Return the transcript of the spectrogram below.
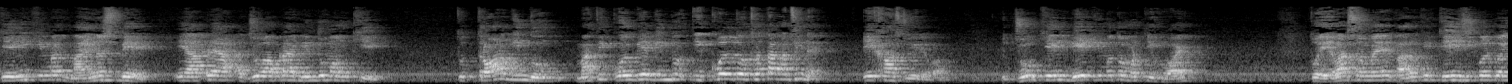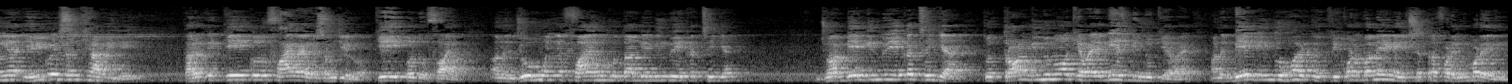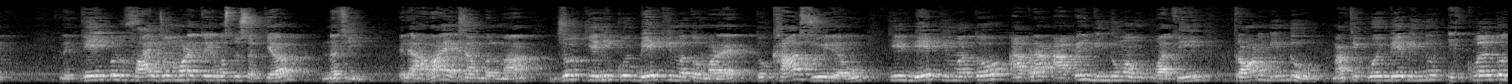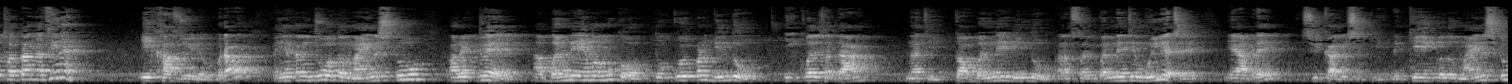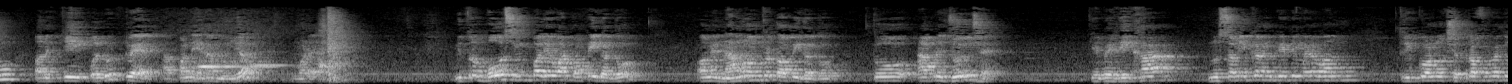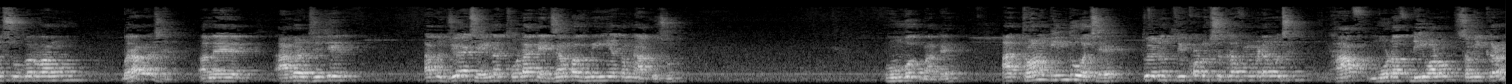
કેની કિંમત માઇનસ બે એ આપણે જો આપણે બિંદુમાં મૂકીએ, તો ત્રણ બિંદુ માંથી કોઈ બે બિંદુ ઇક્વલ તો થતા નથી ને, એ ખાસ જોઈ લેવાનું. જો કેની બે કિંમતો મળતી હોય, તો એવા સમયે ધારો કે k ઇક્વલ ટુ અહીંયા એવી કોઈ સંખ્યા આવી ગઈ, ધારો કે કે ઇક્વલ ટુ ફાઈવ આવ્યું, સમજી લો કે ઇક્વલ ટુ 5 અને જો હું અહીંયા ફાય મૂકું તો આ બે બિંદુ એક જ થઈ ગયા. જો આ બે બિંદુ એક જ થઈ ગયા, તો ત્રણ બિંદુ ન કહેવાય, બે જ બિંદુ કહેવાય. અને બે બિંદુ હોય તો ત્રિકોણ બને નહીં, ક્ષેત્રફળ એનું મળે નહીં. એટલે કે ઇક્વલ 5 જો મળે તો એ વસ્તુ શક્ય નથી. એટલે આવા એક્ઝામ્પલમાં જો કે ની કોઈ બે કિંમતો મળે, તો ખાસ જોઈ લેવું કે બે કિંમતો આપણા આપેલ બિંદુમાં મૂકવાથી ત્રણ બિંદુ માંથી કોઈ બે બિંદુ ઇક્વલ તો થતા નથી ને? એ ખાસ જોઈ લેવું, બરાબર? અહીંયા તમે જુઓ તો માઇનસ ટુ અને ટ્વેલ્વ આ બંને એમાં મૂકો તો કોઈ પણ બિંદુ ઇક્વલ થતા નથી. તો આ બંને બિંદુ સોરી બંને જે મૂલ્ય છે એ આપણે સ્વીકારી શકીએ. એટલે કે ઇક્વલ ટુ માઇનસ ટુ અને કે ઇક્વલ ટુ ટ્વેલ્વ આપણને એના મૂલ્ય મળે છે. મિત્રો, બહુ સિમ્પલ એવો આ ટોપિક હતો અને નાનો અમથો ટોપિક હતો. તો આપણે જોયું છે કે ભાઈ રેખાનું સમીકરણ કેવી મેળવવાનું? ત્રિકોણનું ક્ષેત્રફળ હોય તો શું કરવાનું? બરાબર છે? અને આગળ જે જે આપણે જોયા છે, એના થોડાક એક્ઝામ્પલ હું અહીંયા તમને આપું છું. હોમવર્ક માટે. આ ત્રણ બિંદુઓ છે, તો એનું ત્રિકોણનું ક્ષેત્રફળ મેળવવું છે. હાફ મોડ ઓફ ડી વાળું સમીકરણ.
